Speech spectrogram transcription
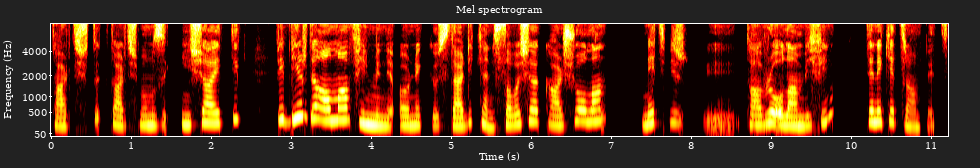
tartıştık, tartışmamızı inşa ettik ve bir de Alman filmini örnek gösterdik. Hani savaşa karşı olan net bir e, tavrı olan bir film. Teneke Trampet.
